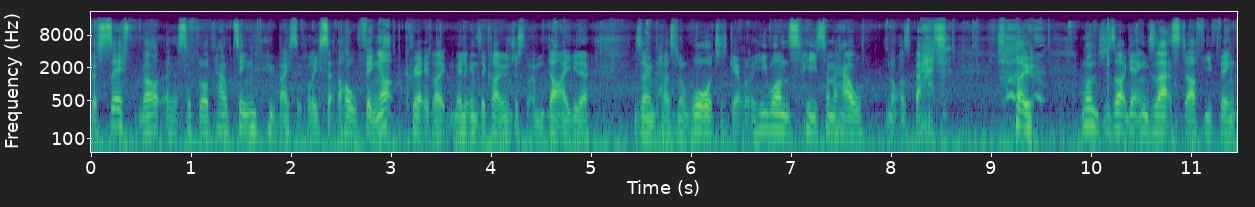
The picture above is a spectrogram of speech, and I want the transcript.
the Sith, well, uh, Sith Lord Palpatine, who basically set the whole thing up, created like millions of clones just let them die, you know, his own personal war, just get what he wants. He's somehow not as bad. So once you start getting to that stuff, you think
